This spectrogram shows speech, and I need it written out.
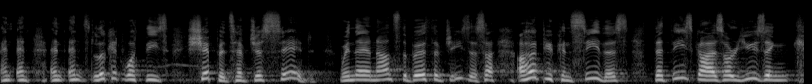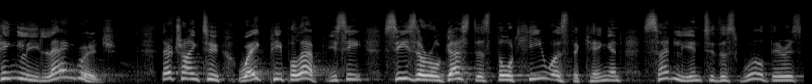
And, and, and, and look at what these shepherds have just said when they announced the birth of Jesus. I, I hope you can see this that these guys are using kingly language. They're trying to wake people up. You see, Caesar Augustus thought he was the king, and suddenly into this world there is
